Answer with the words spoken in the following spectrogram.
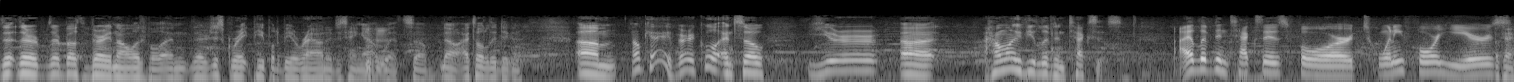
They're they're both very knowledgeable, and they're just great people to be around and just hang out Mhm. with. So no, I totally dig them. Um, okay, very cool. And so you're uh, how long have you lived in Texas? I lived in Texas for 24 years. Okay,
